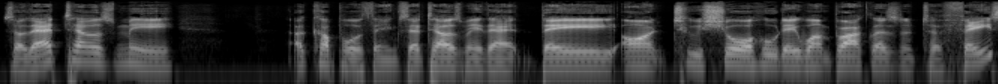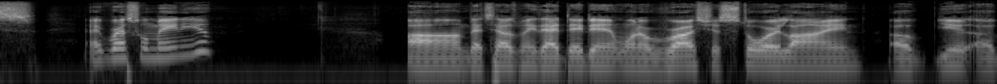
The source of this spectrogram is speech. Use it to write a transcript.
So that tells me a couple of things. That tells me that they aren't too sure who they want Brock Lesnar to face at WrestleMania. Um, that tells me that they didn't want to rush a storyline of you know, a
